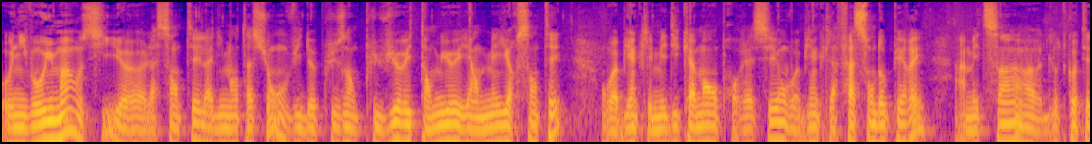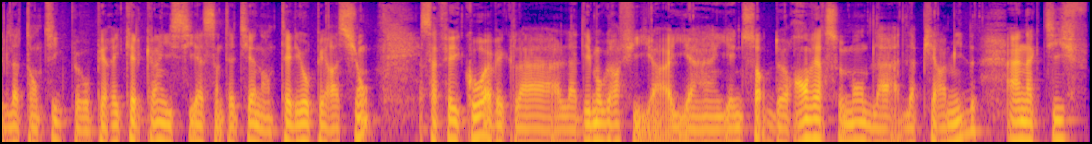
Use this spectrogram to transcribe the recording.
Au niveau humain aussi, euh, la santé, l'alimentation, on vit de plus en plus vieux et tant mieux et en meilleure santé. On voit bien que les médicaments ont progressé, on voit bien que la façon d'opérer, un médecin euh, de l'autre côté de l'Atlantique peut opérer quelqu'un ici à Saint-Etienne en téléopération. Ça fait écho avec la, démographie. Il y, a, une sorte de renversement de la, de la pyramide. Un actif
